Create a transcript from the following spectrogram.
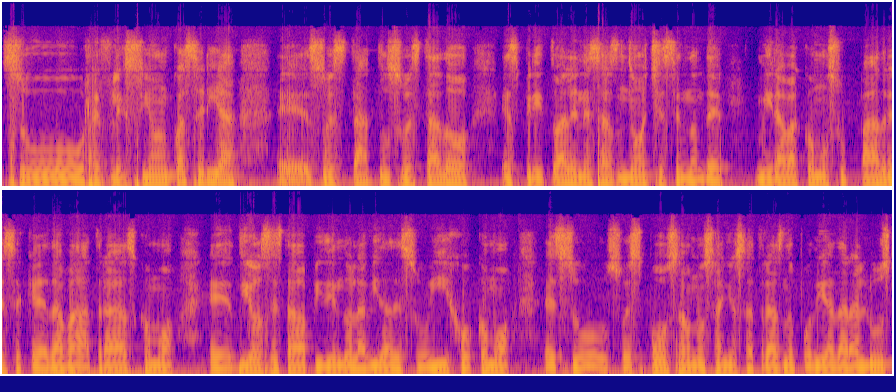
su reflexión? ¿Cuál sería eh, su estatus, su estado espiritual en esas noches en donde miraba cómo su padre se quedaba atrás, cómo eh, Dios estaba pidiendo la vida de su hijo, cómo eh, su, su esposa unos años atrás no podía dar a luz,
